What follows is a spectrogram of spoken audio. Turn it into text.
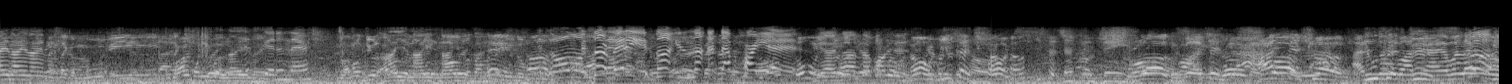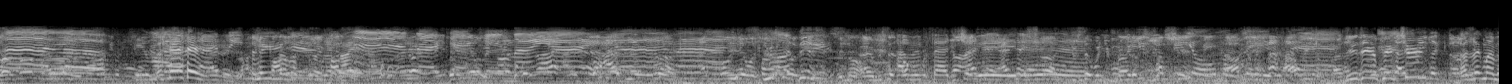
Nine, nine, nine, It's like a movie. It's like 20 bucks. It's good in there. I don't do it. I Nine, nine, nine. It's almost. It's not ready. It's not. It's not at that part yet. Yeah, not that part yet. No, you said shrugs. You said That's insane. shrugs. I said shrugs. I don't know about that. Well, Oh, like- I love you. My Hey, happy I think that was you. good. And I can't keep my You said this. And we said I'm upward. infatuated. You said when you bring up your shit. You're my I'll be- I'll be favorite. impressed. Do you take a picture? That's like my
